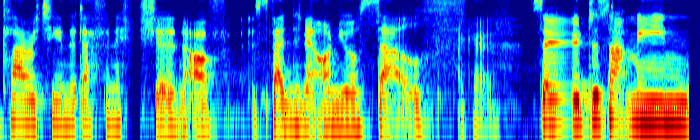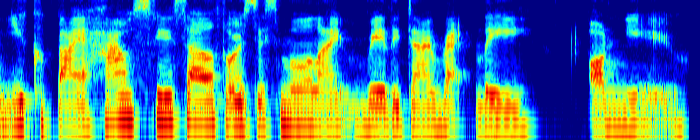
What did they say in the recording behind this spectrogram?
clarity in the definition of spending it on yourself? Okay. So does that mean you could buy a house for yourself, or is this more like really directly on you?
